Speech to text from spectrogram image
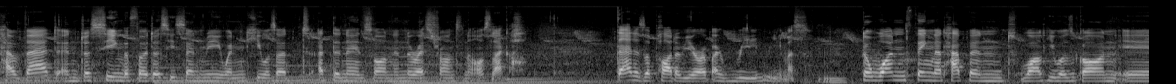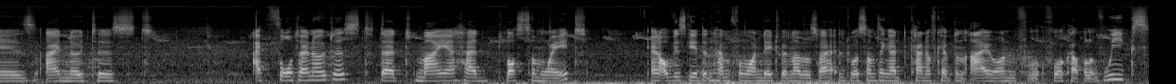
have that. And just seeing the photos he sent me when he was at, at dinner and so on in the restaurants, and I was like, oh, that is a part of Europe I really, really miss. Mm. The one thing that happened while he was gone is I noticed thought I noticed that Maya had lost some weight. And obviously, it didn't happen from one day to another, so I, it was something I'd kind of kept an eye on for, for a couple of weeks.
